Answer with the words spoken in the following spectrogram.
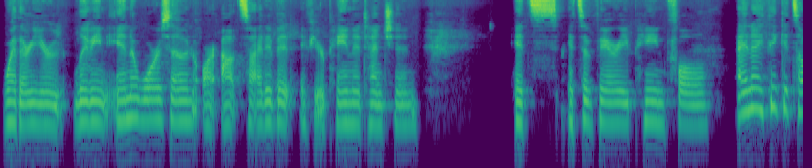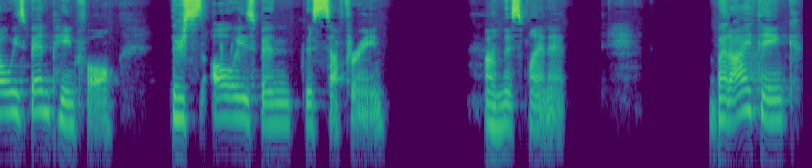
whether you're living in a war zone or outside of it, if you're paying attention. It's, it's a very painful, and I think it's always been painful. There's always been this suffering on this planet. But I think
